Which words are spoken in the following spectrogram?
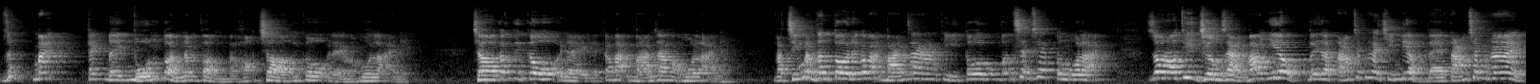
rất mạnh, cách đây 4 tuần 5 tuần và họ chờ cái cơ hội này họ mua lại này. Chờ các cái cơ hội này để các bạn bán ra họ mua lại này. Và chính bản thân tôi nếu các bạn bán ra thì tôi cũng vẫn xem xét tôi mua lại do đó thị trường giảm bao nhiêu? Bây giờ 829 điểm, về 820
